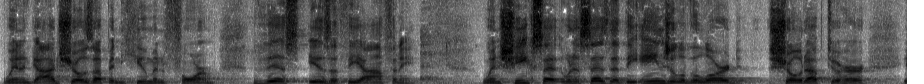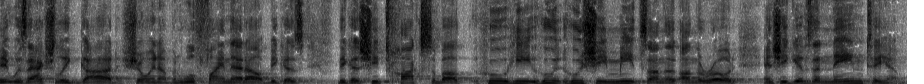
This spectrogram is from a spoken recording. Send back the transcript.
When God shows up in human form. This is a theophany. When, she said, when it says that the angel of the Lord showed up to her, it was actually God showing up, and we'll find that out because, because she talks about who, he, who, who she meets on the, on the road, and she gives a name to him.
